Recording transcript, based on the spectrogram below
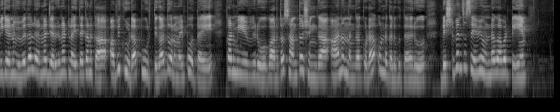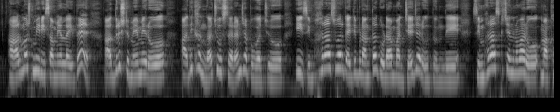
మీకు ఏమైనా వివిధాలు ఏమైనా జరిగినట్లయితే కనుక అవి కూడా పూర్తిగా దూరం అయిపోతాయి కానీ మీరు వారితో సంతోషంగా ఆనందంగా కూడా ఉండగలుగుతారు. డిస్టర్బెన్సెస్ ఏవి ఉండవు కాబట్టి ఆల్మోస్ట్ మీరు ఈ సమయంలో అయితే అదృష్టమే మీరు అధికంగా చూస్తారని చెప్పవచ్చు. ఈ సింహరాశి వారికి అయితే ఇప్పుడు అంతా కూడా మంచే జరుగుతుంది. సింహరాశికి చెందినవారు మఖ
